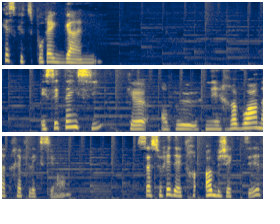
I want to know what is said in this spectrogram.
qu'est-ce que tu pourrais gagner? Et c'est ainsi qu'on peut venir revoir notre réflexion, s'assurer d'être objectif,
